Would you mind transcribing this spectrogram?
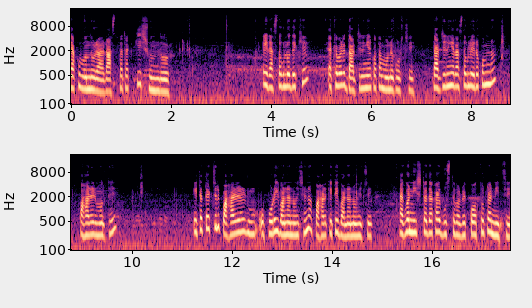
দেখো বন্ধুরা, রাস্তাটা কি সুন্দর। এই রাস্তাগুলো দেখে একেবারে দার্জিলিংয়ের কথা মনে পড়ছে। দার্জিলিংয়ের রাস্তাগুলো এরকম না, পাহাড়ের মধ্যে। এটা তো অ্যাকচুয়ালি পাহাড়ের ওপরেই বানানো হয়েছে না, পাহাড় কেটেই বানানো হয়েছে। একবার নিচটা দেখায় বুঝতে পারবে কতটা নিচে।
